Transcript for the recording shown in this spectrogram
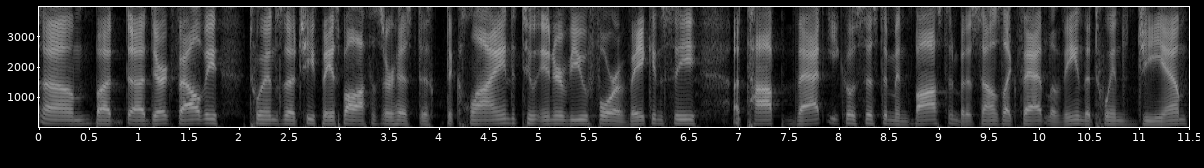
Um, but uh, Derek Falvey, Twins uh, chief baseball officer, has de- declined to interview for a vacancy atop that ecosystem in Boston. But it sounds like Thad Levine, the Twins GM,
